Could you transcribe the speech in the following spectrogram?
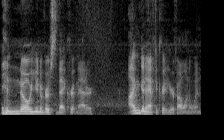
In no universe did that crit matter. I'm going to have to crit here if I want to win.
